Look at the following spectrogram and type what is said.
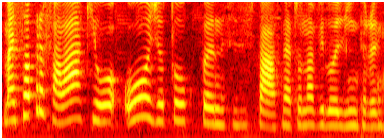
Mas só pra falar que ho- hoje eu tô ocupando esses espaços, né? Tô na Vila Olímpia,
